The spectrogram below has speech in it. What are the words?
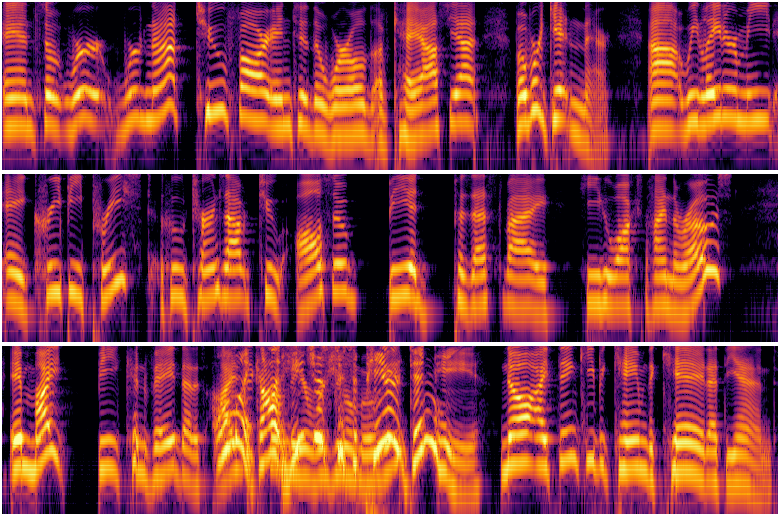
and so we're we're not too far into the world of chaos yet, but we're getting there. Uh, we later meet a creepy priest who turns out to also be a, possessed by he who walks behind the rows. It might be conveyed that it's Oh my Isaac god, from the he just disappeared, movie. didn't he? No, I think he became the kid at the end.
